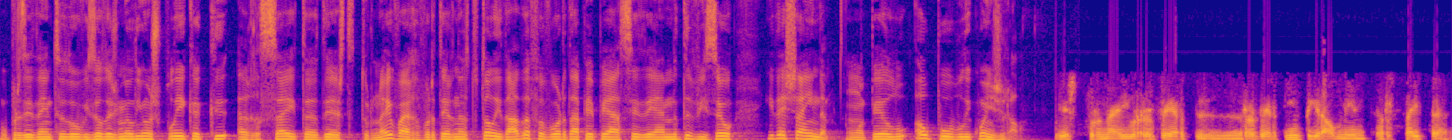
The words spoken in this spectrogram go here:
O presidente do Viseu 2001 explica que a receita deste torneio vai reverter na totalidade a favor da PPA-CDM de Viseu e deixa ainda um apelo ao público em geral. Este torneio reverte, reverte integralmente, a receita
